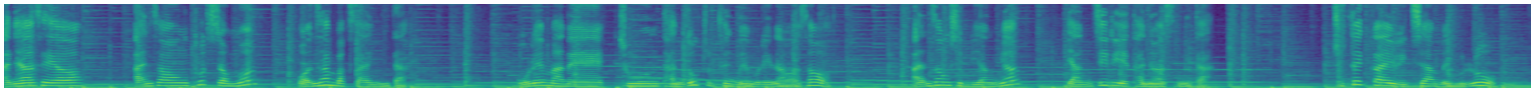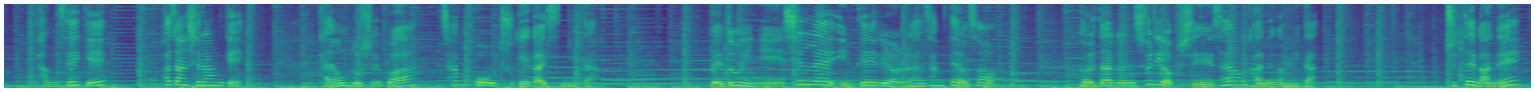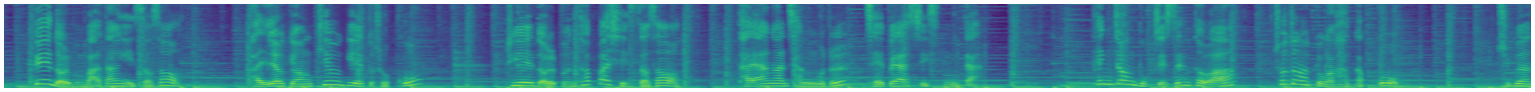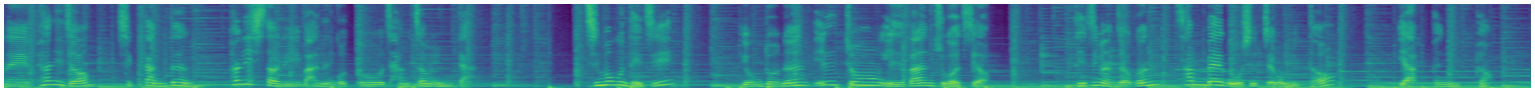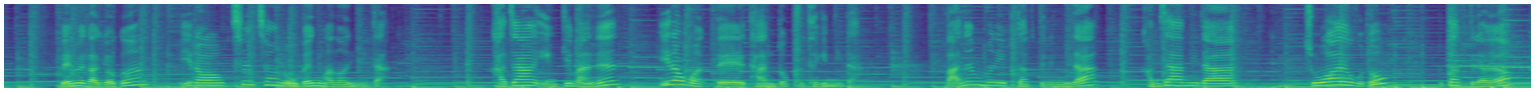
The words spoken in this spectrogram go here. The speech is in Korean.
안녕하세요. 안성 토지 전문 원산 박사입니다. 오랜만에 좋은 단독주택 매물이 나와서 안성시 미양면 양지리에 다녀왔습니다. 주택가에 위치한 매물로 방 3개, 화장실 1개, 다용도실과 창고 2개가 있습니다. 매도인이 실내 인테리어를 한 상태여서 별다른 수리 없이 사용 가능합니다. 주택 안에 꽤 넓은 마당이 있어서 반려견 키우기에도 좋고 뒤에 넓은 텃밭이 있어서 다양한 작물을 재배할 수 있습니다. 행정복지센터와 초등학교가 가깝고 주변에 편의점, 식당 등 편의시설이 많은 것도 장점입니다. 지목은 대지, 용도는 1종 일반 주거지역, 대지 면적은 350제곱미터, 약 106평. 매매 가격은 1억 7,500만 원입니다. 가장 인기 많은 1억 원대 단독 주택입니다. 많은 문의 부탁드립니다. 감사합니다. 좋아요, 구독 부탁드려요.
